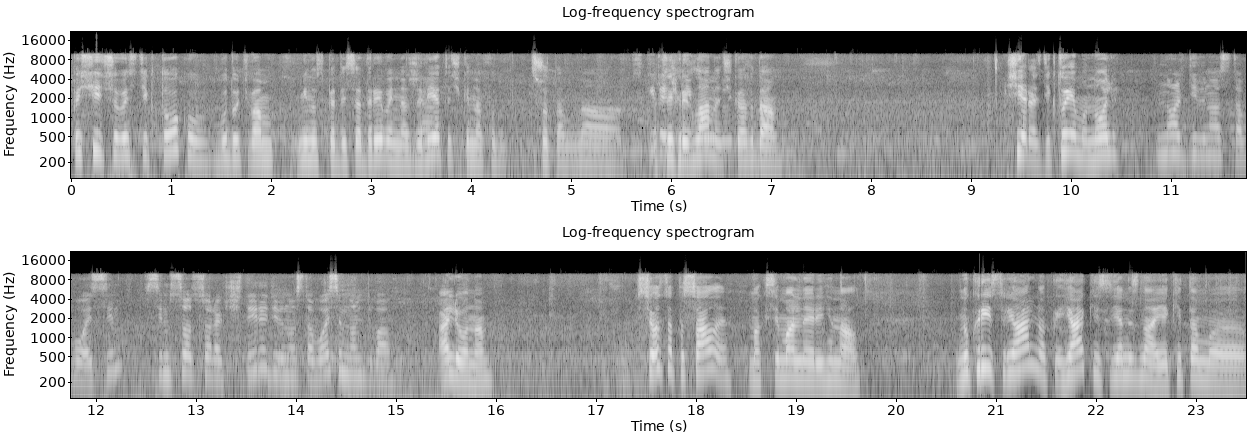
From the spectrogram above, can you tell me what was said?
Пишіть, що ви з Тіктоку, будуть вам мінус 50 гривень на жилеточки, на фут... що там, на Скидочки цих регланочках, да. Ще раз диктуємо 0. 098 744 98 02. Альона. Все записали? Максимальний оригінал. Ну, Кріс, реально якість, я не знаю, які там, е,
